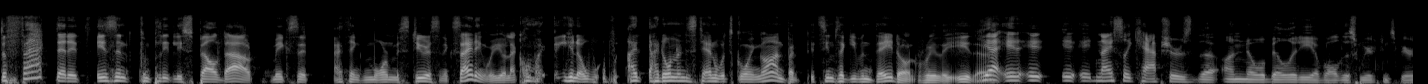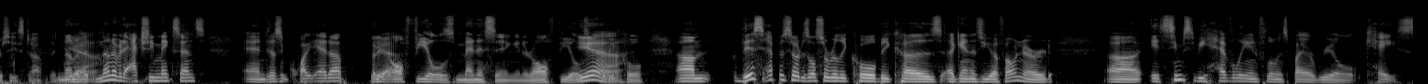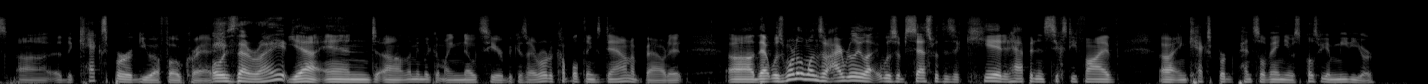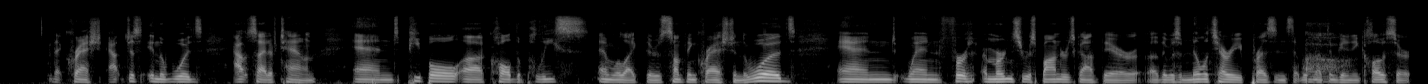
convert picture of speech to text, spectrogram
the fact that it isn't completely spelled out makes it. I think more mysterious and exciting, where you're like, oh my, you know, I, I don't understand what's going on, but it seems like even they don't really either. yeah, it, it, it, nicely captures the unknowability of all this weird conspiracy stuff. That none of it none of it actually makes sense and doesn't quite add up, but it all feels menacing and it all feels Yeah. pretty cool. Um, this episode is also really cool because, again, as a UFO nerd, uh, it seems to be heavily influenced by a real case, uh, the Kecksburg UFO crash. Oh, is that right? Yeah, and uh, let me look at my notes here because I wrote a couple things down about it. Uh, that was one of the ones that I really like, was obsessed with as a kid. It happened in '65 uh, in Kecksburg, Pennsylvania. It was supposed to be a meteor that crashed out just in the woods outside of town, and people uh, called the police and were like, "There's something crashed in the woods." And when first emergency responders got there, uh, there was a military presence that wouldn't let them get any closer.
